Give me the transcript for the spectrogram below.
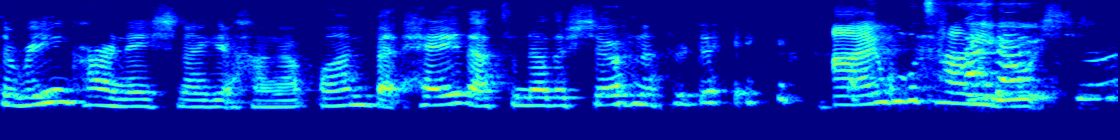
The reincarnation I get hung up on, but hey, that's another show, another day. I will tell you. Sure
